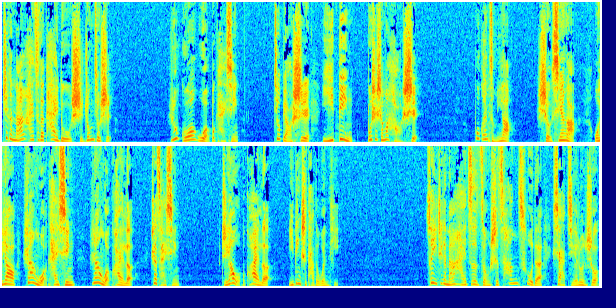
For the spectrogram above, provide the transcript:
这个男孩子的态度始终就是：如果我不开心，就表示一定不是什么好事。不管怎么样，首先啊，我要让我开心，让我快乐，这才行。只要我不快乐，一定是他的问题。所以，这个男孩子总是仓促的下结论说，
